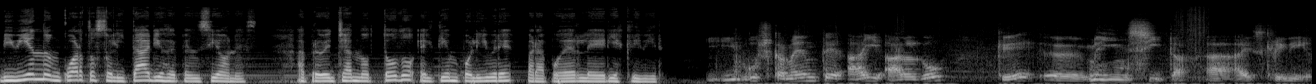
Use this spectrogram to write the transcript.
viviendo en cuartos solitarios de pensiones, aprovechando todo el tiempo libre para poder leer y escribir. Y bruscamente hay algo que eh, me incita a, a escribir.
